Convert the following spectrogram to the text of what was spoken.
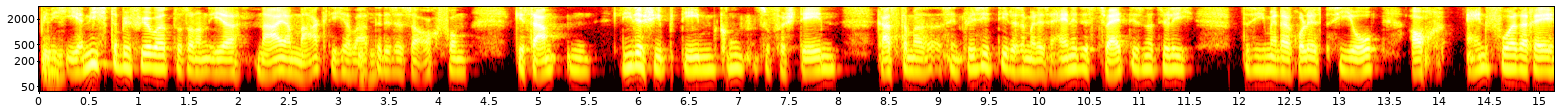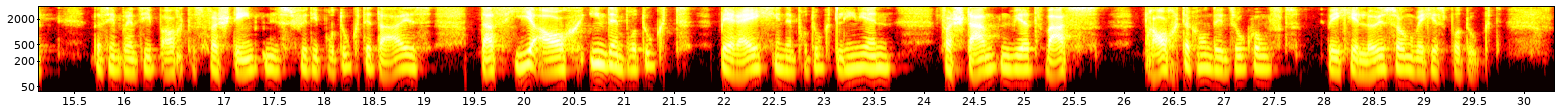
bin ich eher nicht der Befürworter, sondern eher nahe am Markt. Ich erwarte mhm. das also auch vom gesamten Leadership-Team, Kunden zu verstehen, Customer Centricity, das ist einmal das eine. Das zweite ist natürlich, dass ich in meiner Rolle als CEO auch einfordere, dass im Prinzip auch das Verständnis für die Produkte da ist, dass hier auch in den Produktbereichen, in den Produktlinien verstanden wird, was braucht der Kunde in Zukunft, welche Lösung, welches Produkt.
